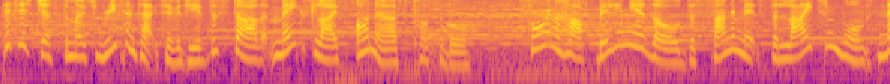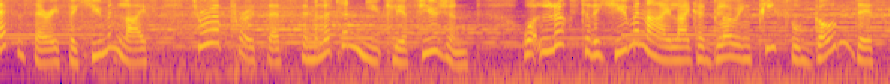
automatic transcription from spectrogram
This is just the most recent activity of the star that makes life on Earth possible. Four and a half billion years old, the Sun emits the light and warmth necessary for human life through a process similar to nuclear fusion. What looks to the human eye like a glowing, peaceful golden disk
